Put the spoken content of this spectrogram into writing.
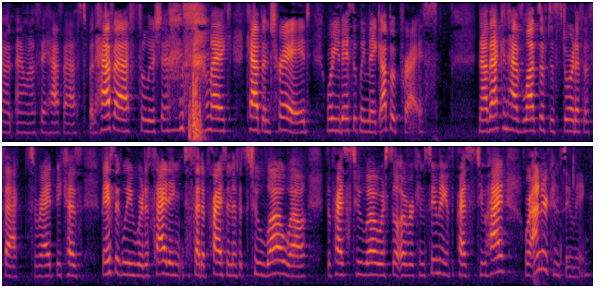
I don't want to say half-assed, but half-assed solutions like cap and trade, where you basically make up a price. Now that can have lots of distortive effects, right? Because basically we're deciding to set a price, and if it's too low, well, if the price is too low, we're still over-consuming. If the price is too high, we're under-consuming.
